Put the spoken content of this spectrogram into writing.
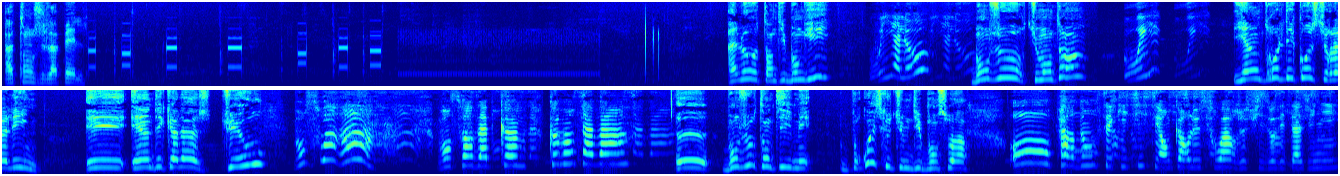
Attends, je l'appelle. Allô, Tanti Bongui? Oui, allô? Bonjour, tu m'entends? Oui Il y a un drôle d'écho sur la ligne. Et, et un décalage. Tu es où? Bonsoir, ah Bonsoir Zapcom, comment ça va Euh, bonjour Tanti, mais pourquoi est-ce que tu me dis bonsoir Oh, pardon, c'est qu'ici c'est encore le soir, je suis aux États-Unis.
